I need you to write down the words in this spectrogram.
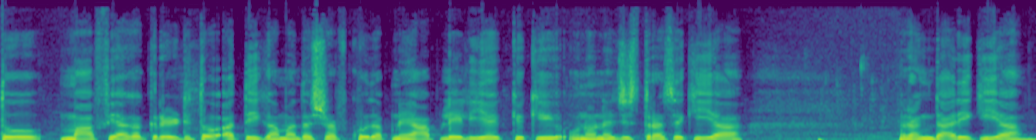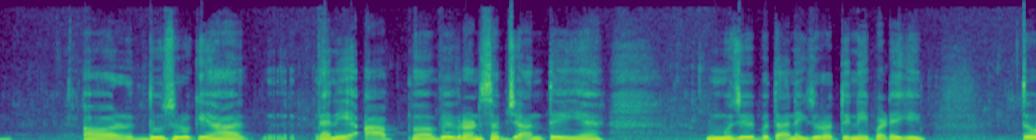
तो माफिया का क्रेडिट तो अतीक अहमद अशरफ खुद अपने आप ले लिए, क्योंकि उन्होंने जिस तरह से किया, रंगदारी किया, और दूसरों के यहाँ, यानी आप विवरण सब जानते ही हैं, मुझे बताने की ज़रूरत ही नहीं पड़ेगी। तो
